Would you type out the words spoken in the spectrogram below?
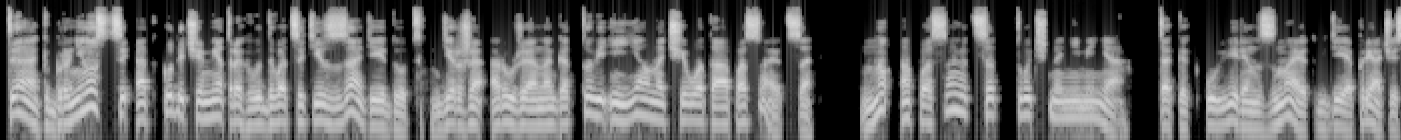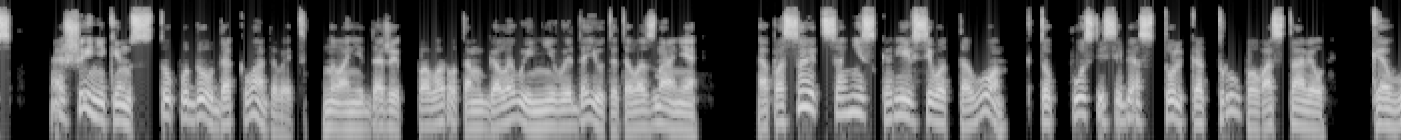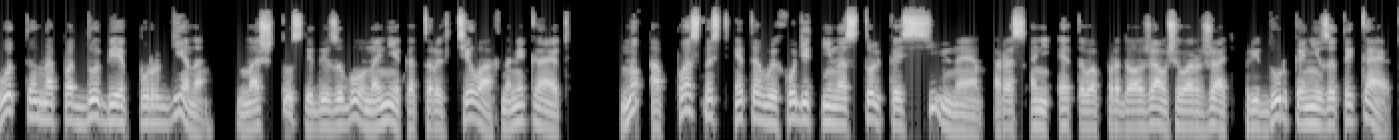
Так, броненосцы от Кодыча метрах в двадцати сзади идут, держа оружие наготове и явно чего-то опасаются. Но опасаются точно не меня, так как уверен знают, где я прячусь. Ошейник им сто пудов докладывает, но они даже поворотом головы не выдают этого знания. Опасаются они, скорее всего, того, кто после себя столько трупов оставил, кого-то наподобие Пургена, на что следы зубов на некоторых телах намекают. Но опасность эта выходит не настолько сильная, раз они этого продолжавшего ржать придурка не затыкают.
